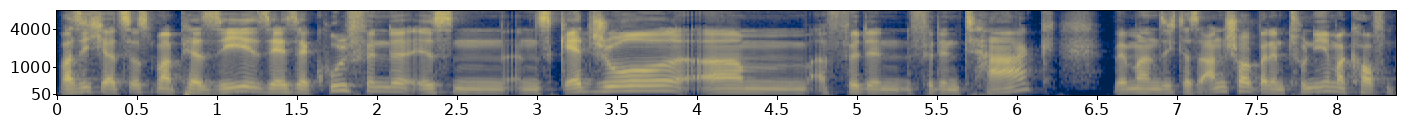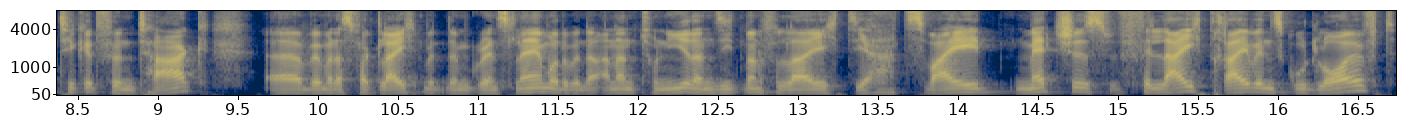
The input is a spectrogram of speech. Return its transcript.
Was ich als erstmal per se sehr, sehr cool finde, ist ein, ein Schedule ähm, für, den, für den Tag. Wenn man sich das anschaut bei dem Turnier, man kauft ein Ticket für einen Tag. Äh, wenn man das vergleicht mit einem Grand Slam oder mit einem anderen Turnier, dann sieht man vielleicht, ja, zwei Matches, vielleicht drei, wenn es gut läuft.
